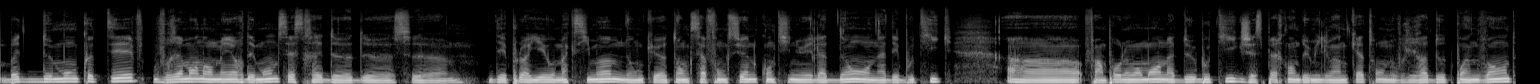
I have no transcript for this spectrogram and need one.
Ben, de mon côté, vraiment dans le meilleur des mondes, ce serait de se déployer au maximum. Donc, euh, tant que ça fonctionne, continuer là-dedans. On a des boutiques. Euh, enfin, pour le moment, on a deux boutiques. J'espère qu'en 2024, on ouvrira d'autres points de vente.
